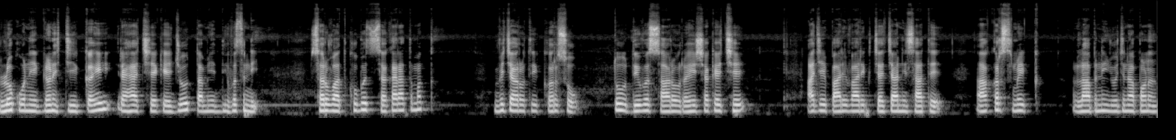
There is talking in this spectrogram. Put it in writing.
લોકોને ગણેશજી કહી રહ્યા છે કે જો તમે દિવસની શરૂઆત ખૂબ જ સકારાત્મક વિચારોથી કરશો, તો દિવસ સારો રહી શકે છે. આજે પારિવારિક ચર્ચાની સાથે આકસ્મિક લાભની યોજના પણ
